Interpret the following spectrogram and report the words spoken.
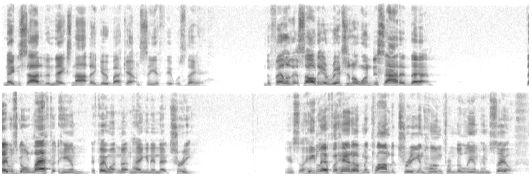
and they decided the next night they'd go back out and see if it was there. The fellow that saw the original one decided that they was going to laugh at him if they wasn't nothing hanging in that tree. And so he left ahead of them and climbed a tree and hung from the limb himself,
